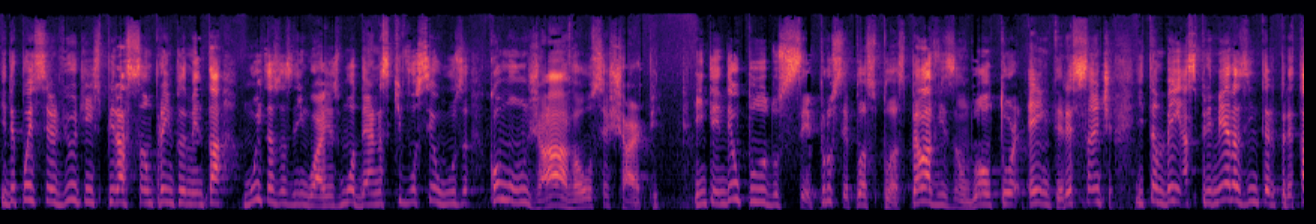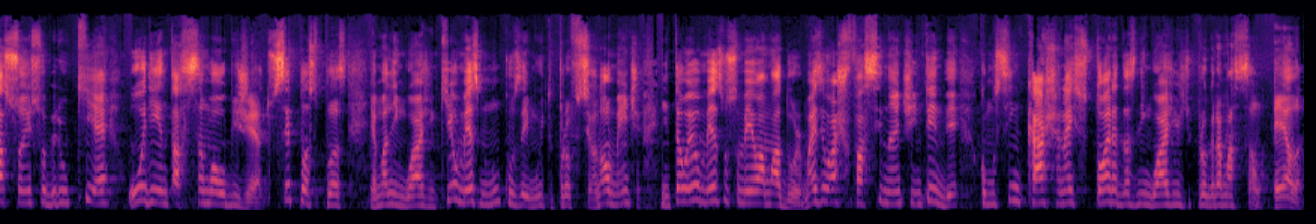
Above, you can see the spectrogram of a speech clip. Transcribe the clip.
e depois serviu de inspiração para implementar muitas das linguagens modernas que você usa, como um Java ou C Sharp. Entender o pulo do C para o C++ pela visão do autor é interessante e também as primeiras interpretações sobre o que é orientação a objetos. C++ é uma linguagem que eu mesmo nunca usei muito profissionalmente, então eu mesmo sou meio amador, mas eu acho fascinante entender como se encaixa na história das linguagens de programação. Ela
